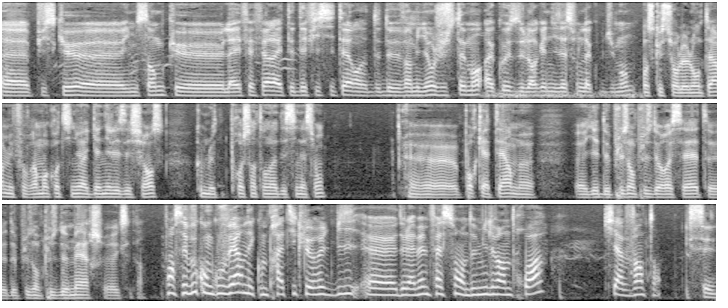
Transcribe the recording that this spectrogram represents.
Euh, puisque il me semble que la FFR a été déficitaire de, 20 millions justement à cause de l'organisation de la Coupe du Monde. Je pense que sur le long terme, il faut vraiment continuer à gagner les échéances, comme le prochain tournoi destination, pour qu'à terme, il y ait de plus en plus de recettes, de plus en plus de merch, etc. Pensez-vous qu'on gouverne et qu'on pratique le rugby de la même façon en 2023 qu'il y a 20 ans c'est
